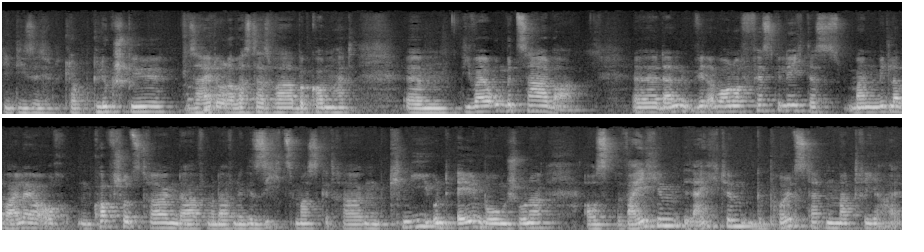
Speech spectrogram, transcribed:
die diese, ich glaube, Glücksspielseite oder was das war, bekommen hat, ähm, die war ja unbezahlbar. Äh, dann wird aber auch noch festgelegt, dass man mittlerweile ja auch einen Kopfschutz tragen darf, man darf eine Gesichtsmaske tragen, Knie- und Ellenbogenschoner aus weichem, leichtem, gepolsterten Material.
